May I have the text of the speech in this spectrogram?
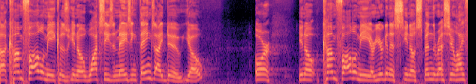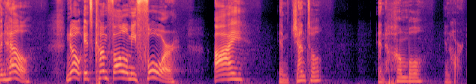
uh, come follow me because, you know, watch these amazing things I do, yo. Or, you know, come follow me or you're going to, you know, spend the rest of your life in hell. No, it's come follow me for I am gentle and humble in heart.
